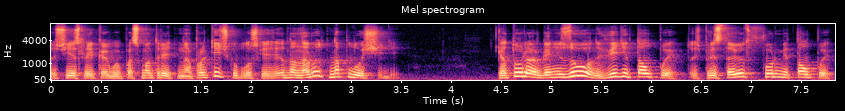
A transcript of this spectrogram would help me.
то есть, если как бы посмотреть на практическую площадь, это народ на площади, который организован в виде толпы, то есть предстает в форме толпы.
